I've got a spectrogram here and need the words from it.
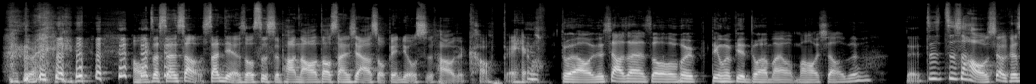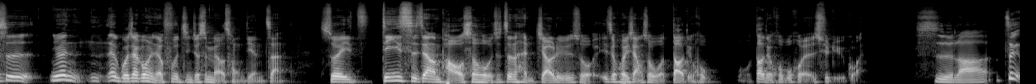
对，好我在山上三点的时候四十趴，然后到山下的时候变六十趴，我就靠背哦。对啊，我觉得下山的时候会电会变多，还蛮有蛮好笑的。对，这这是好笑，可是因为那个国家公园的附近就是没有充电站，所以第一次这样跑的时候，我就真的很焦虑，就是说一直回想说我到底会我到底会不会去旅馆。是啦，这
